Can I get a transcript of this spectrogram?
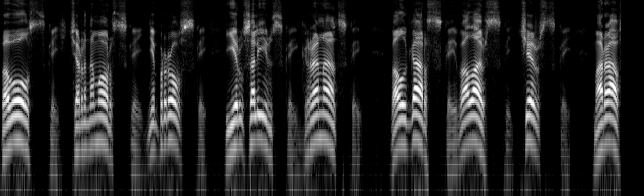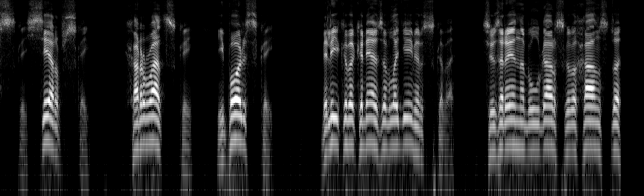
Поволжской, Черноморской, Днепровской, Иерусалимской, Гранадской, Болгарской, Валашской, Чешской, Моравской, Сербской, Хорватской и Польской, великого князя Владимирского, сюзерена Булгарского ханства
